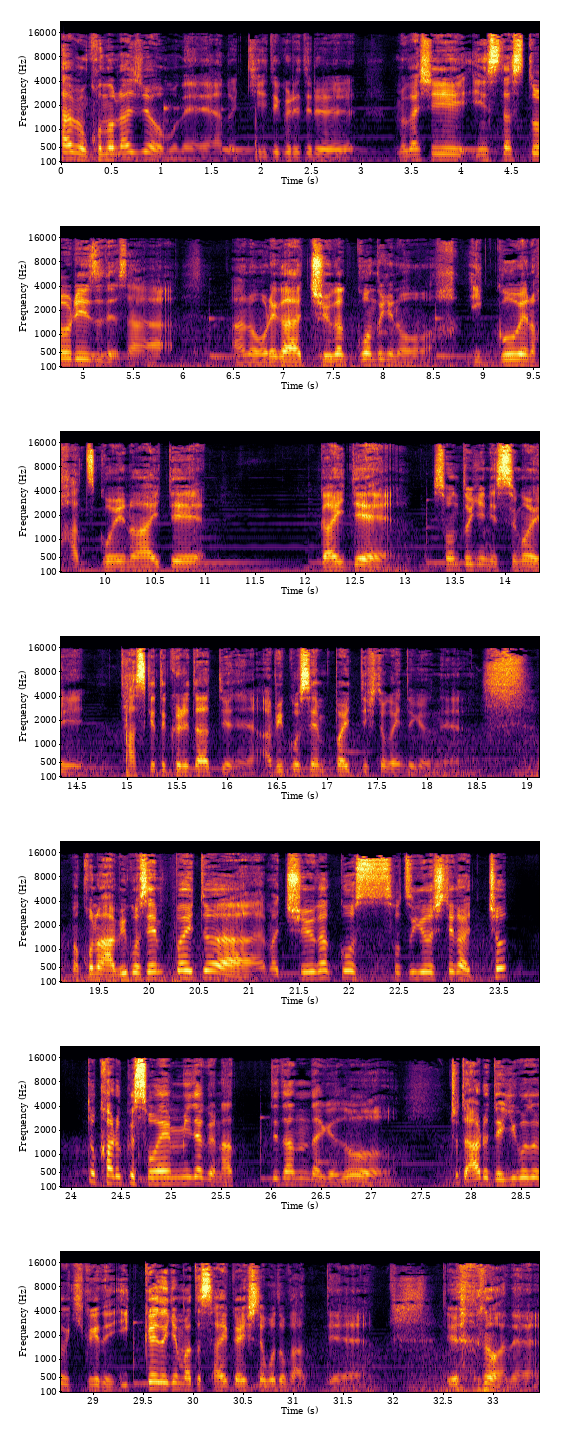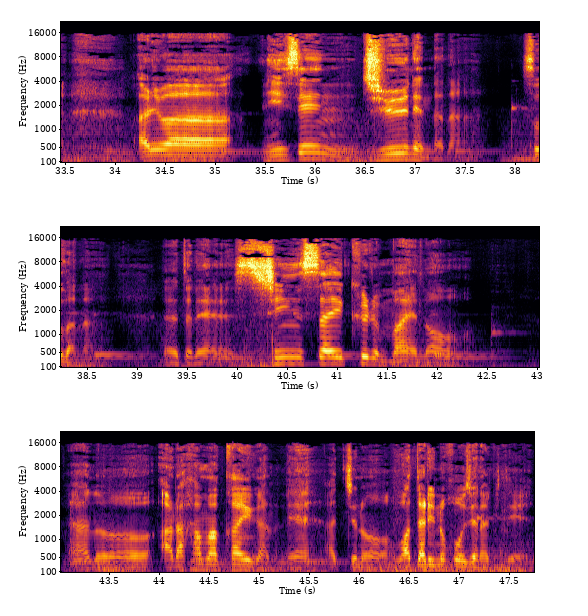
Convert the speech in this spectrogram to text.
多分このラジオもね、あの、聞いてくれてる、昔、インスタストーリーズでさ、あの、俺が中学校の時の一個上の初恋の相手がいて、その時にすごい助けてくれたっていうね、アビコ先輩って人がいいんだけどね、まあ、このアビコ先輩とは、まあ、中学校卒業してからちょっと軽く疎遠見たくなってたんだけど、ちょっとある出来事がきっかけで一回だけまた再会したことがあって、っていうのはね、あれは2010年だな。そうだな。えっとね、震災来る前の、あの、荒浜海岸ね、あっちの渡りの方じゃなくて、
